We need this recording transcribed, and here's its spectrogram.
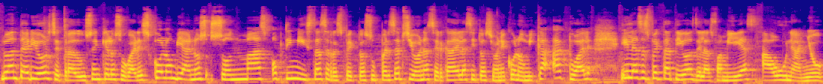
Lo anterior se traduce en que los hogares colombianos son más optimistas respecto a su percepción acerca de la situación económica actual y las expectativas de las familias a un año.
